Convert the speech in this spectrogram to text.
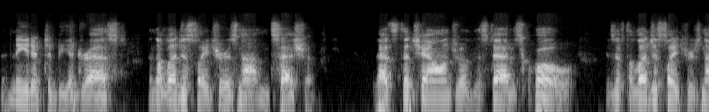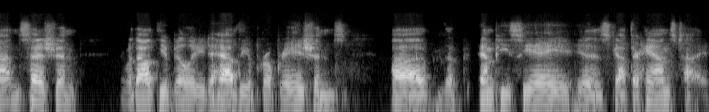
that needed to be addressed, and the legislature is not in session. That's the challenge of the status quo, is if the legislature is not in session without the ability to have the appropriations, uh, the MPCA is got their hands tied.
